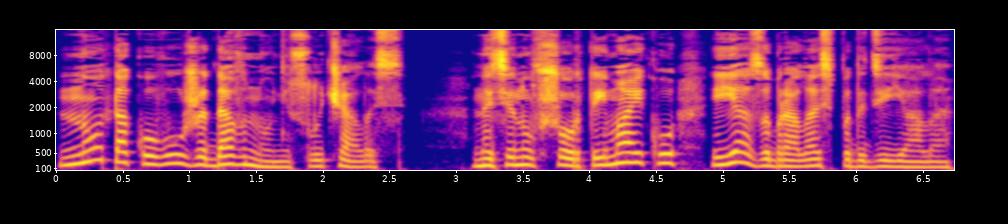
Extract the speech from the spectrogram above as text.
но такого уже давно не случалось. Натянув шорты и майку, я забралась под одеяло.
